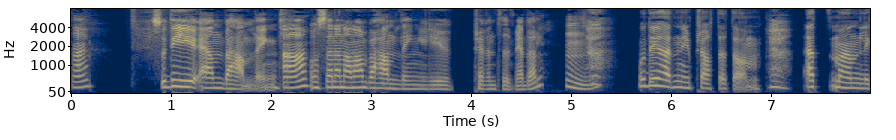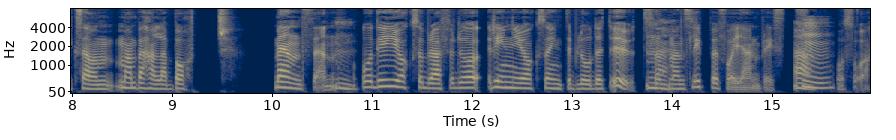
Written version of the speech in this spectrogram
Nej. Så det är ju en behandling. Ja. Och sen en annan behandling är ju preventivmedel. Mm. Och det hade ni pratat om, att man, liksom, man behandlar bort mensen. Mm. Och det är ju också bra, för då rinner ju också inte blodet ut, så Nej. att man slipper få järnbrist Ja. Mm. och så.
